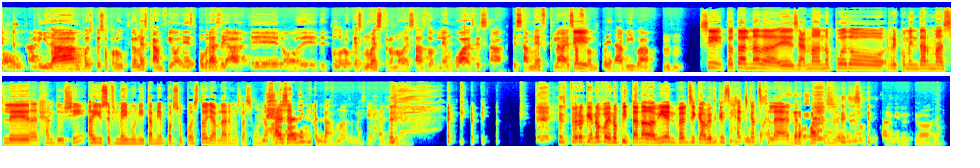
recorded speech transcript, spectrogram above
Con calidad, pues eso, producciones, canciones, obras de arte, ¿no? De, de, todo lo que es nuestro, ¿no? Esas dos lenguas, esa, esa mezcla, esa frontera viva. Sí, total, nada. Eh, no puedo recomendar más leer el Hamdoushi. A Yusuf Maimuni también, por supuesto. Ya hablaremos la segunda parte. Espero que no, porque no pinta nada bien.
